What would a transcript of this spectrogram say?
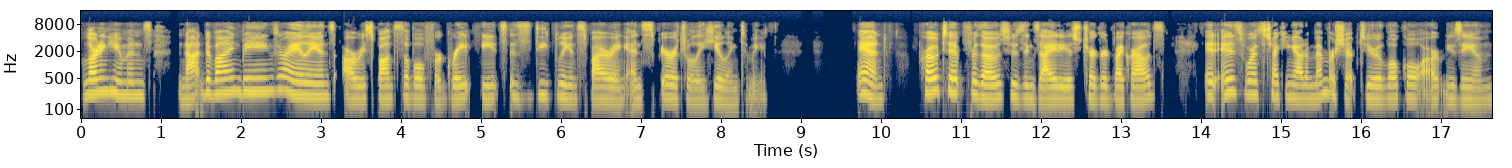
Learning humans, not divine beings or aliens, are responsible for great feats is deeply inspiring and spiritually healing to me. And, pro tip for those whose anxiety is triggered by crowds, it is worth checking out a membership to your local art museum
